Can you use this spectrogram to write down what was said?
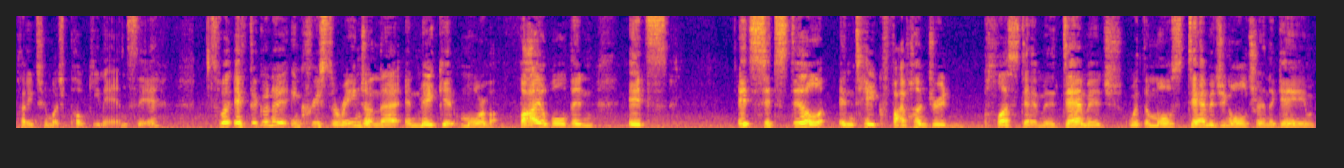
playing too much Pokemans there. So if they're going to increase the range on that and make it more viable, then it's it sit still and take 500 plus damage, damage with the most damaging ultra in the game,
